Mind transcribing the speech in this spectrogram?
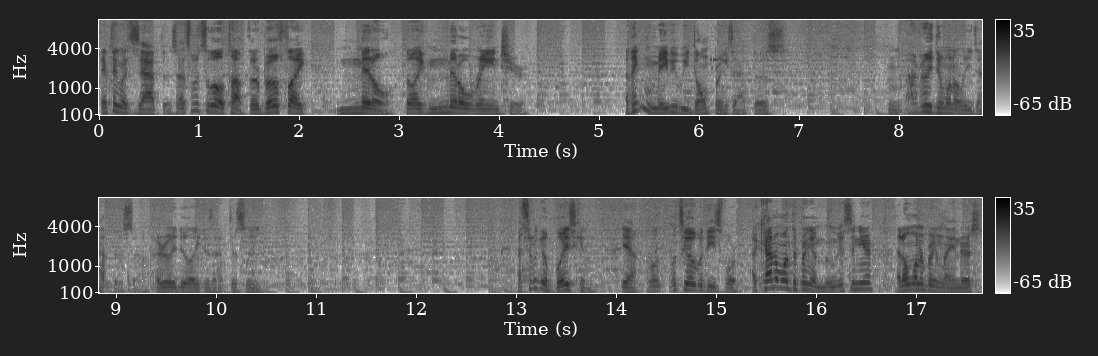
Same thing with Zapdos. That's what's a little tough. They're both like middle. They're like middle range here. I think maybe we don't bring Zapdos. Hmm, I really do want to lead Zapdos though. I really do like the Zapdos lead. I said we go Blaziken. Yeah, well, let's go with these four. I kind of want to bring Amoonguss in here. I don't want to bring Landers.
